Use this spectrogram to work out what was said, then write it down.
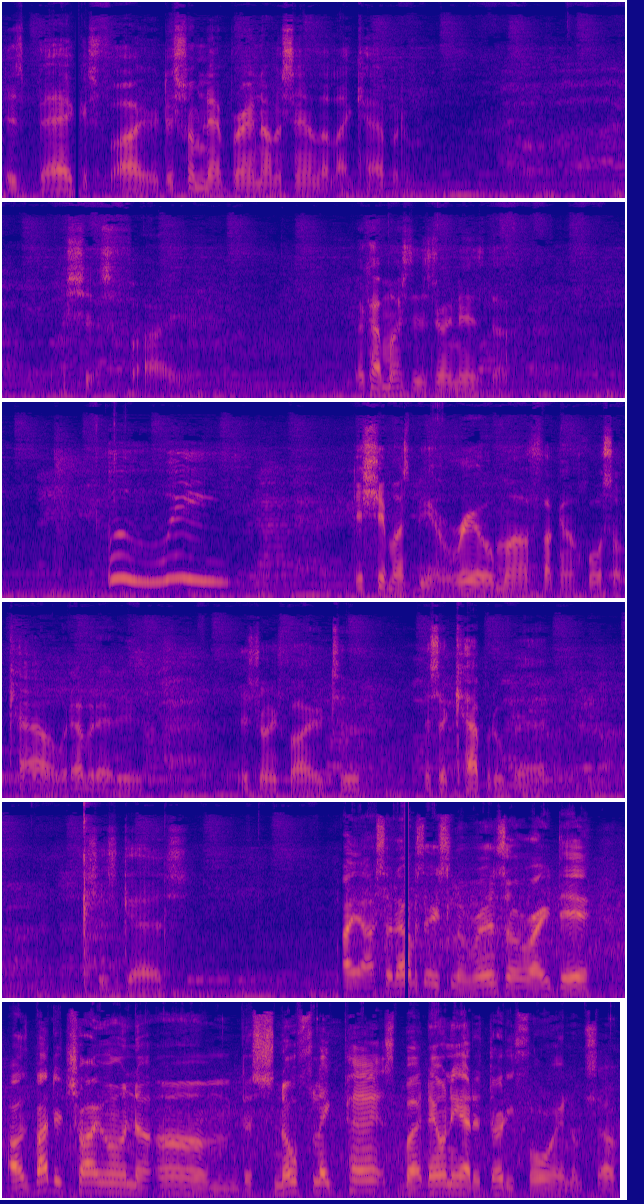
this bag is fire. This from that brand I was saying look like Kapital. This shit's fire. Look how much this joint is though. Ooh wee. This shit must be a real motherfucking horse or cow, whatever that is. This joint fire too. It's a Kapital bag. It's just gas. All right, y'all, so that was H. Lorenzo right there. I was about to try on the um the snowflake pants, but they only had a 34 in them, so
